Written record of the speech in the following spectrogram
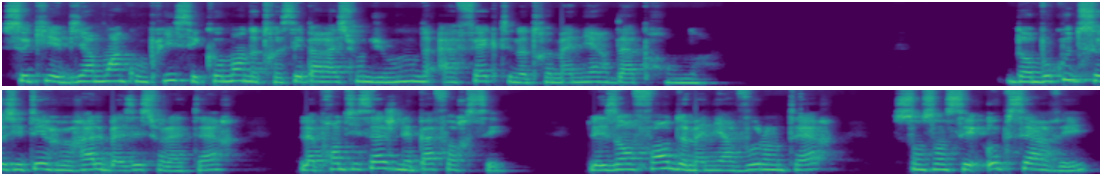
Ce qui est bien moins compris, c'est comment notre séparation du monde affecte notre manière d'apprendre. Dans beaucoup de sociétés rurales basées sur la Terre, l'apprentissage n'est pas forcé. Les enfants, de manière volontaire, sont censés observer,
